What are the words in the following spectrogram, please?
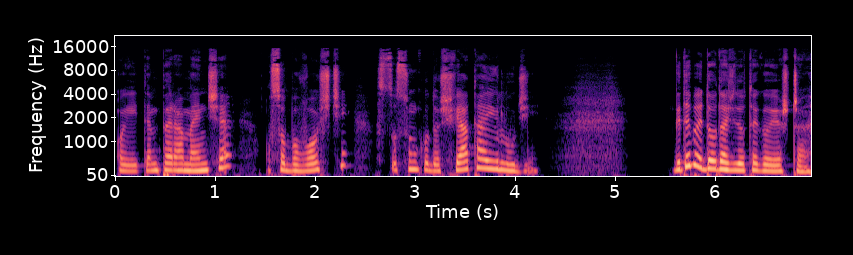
o jej temperamencie, osobowości, stosunku do świata i ludzi. Gdyby dodać do tego jeszcze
